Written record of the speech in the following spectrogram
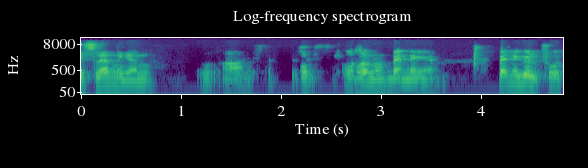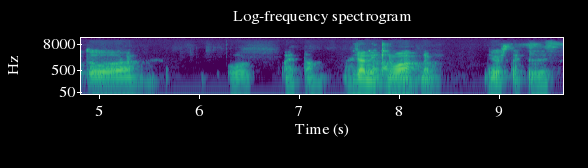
islänningen. Ja, just det. Precis. Och, var så någon- Benny, Benny Guldfot och, och vad hette han? Yannick? Noah. Just det, precis.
